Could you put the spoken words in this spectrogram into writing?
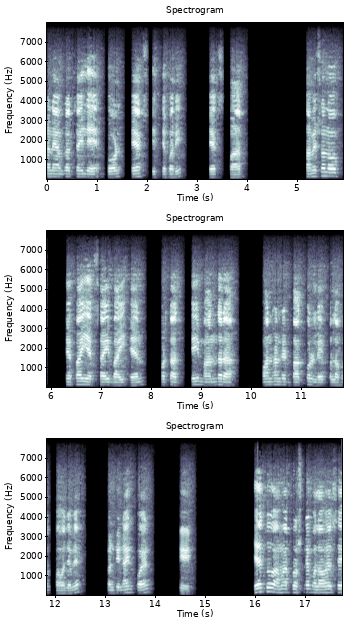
এখানে আমরা চাইলে গড় এক্স লিখতে পারি X bar summation of F I X I by N অর্থাৎ এই মান দ্বারা ওয়ান হান্ড্রেড ভাগ করলে ফলাফল পাওয়া যাবে টোয়েন্টি নাইন পয়েন্ট এইট যেহেতু আমার প্রশ্নে বলা হয়েছে,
